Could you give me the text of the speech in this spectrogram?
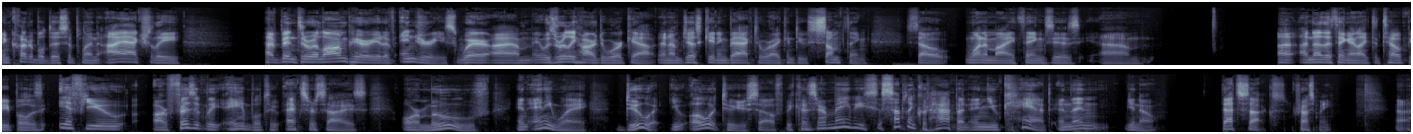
incredible discipline. I actually have been through a long period of injuries where um, it was really hard to work out, and I'm just getting back to where I can do something. So one of my things is um, uh, another thing I like to tell people is if you are physically able to exercise or move in any way, do it. You owe it to yourself because there may be something could happen and you can't, and then you know that sucks. Trust me. Uh,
